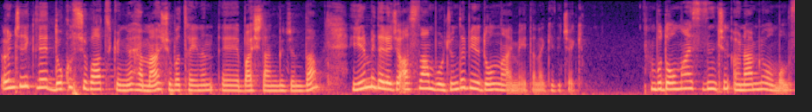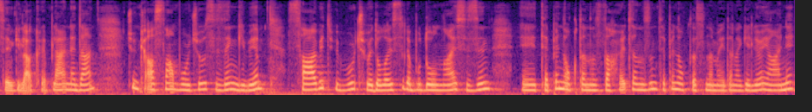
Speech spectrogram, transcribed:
Öncelikle 9 Şubat günü hemen Şubat ayının e, başlangıcında 20 derece Aslan Burcu'nda bir dolunay meydana gelecek. Bu dolunay sizin için önemli olmalı sevgili akrepler. Neden? Çünkü Aslan Burcu sizin gibi sabit bir burç ve dolayısıyla bu dolunay sizin e, tepe noktanızda, haritanızın tepe noktasına meydana geliyor. Yani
